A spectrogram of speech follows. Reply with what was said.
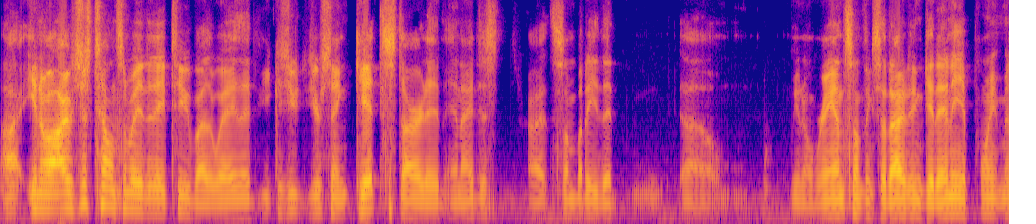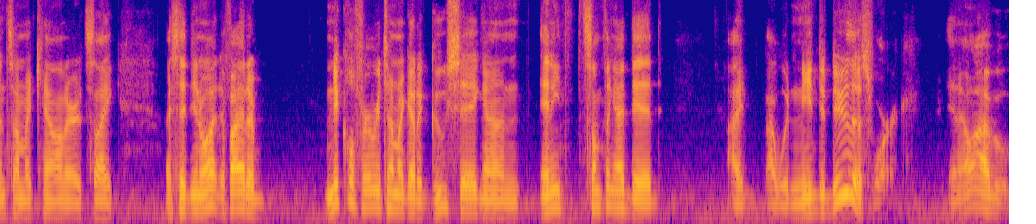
Uh, you know, I was just telling somebody today too, by the way, that because you, you're saying get started, and I just somebody that uh, you know ran something said I didn't get any appointments on my calendar. It's like I said, you know what? If I had a nickel for every time I got a goose egg on any something I did, I I wouldn't need to do this work. You know, I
